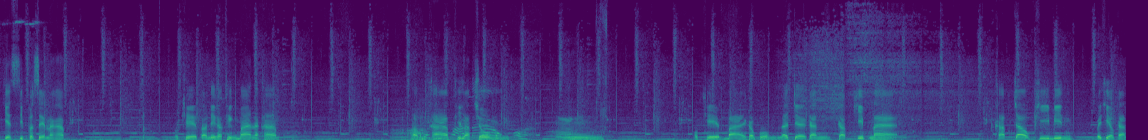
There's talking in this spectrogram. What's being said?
70%แล้วครับ โอเค ตอนนี้ก็ถึงบ้านแล้วครับ ขอบคุณครับที่รับชมอืมโอเค บายครับผม แล้วเจอกันกับคลิปหน้า ขับเจ้าผีบินไปเที่ยวกัน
